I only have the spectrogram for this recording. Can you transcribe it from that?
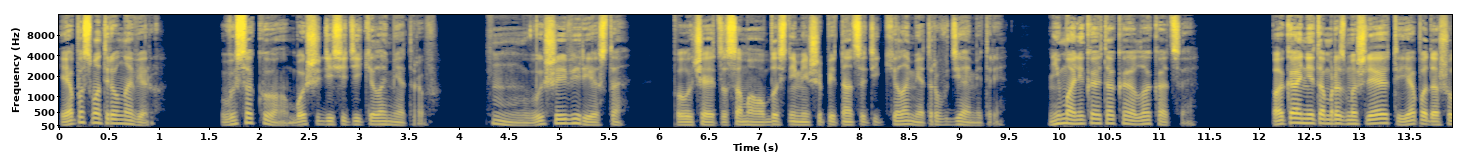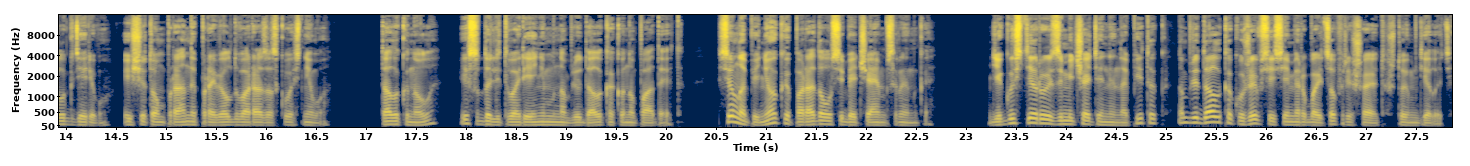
Я посмотрел наверх. Высоко, больше десяти километров. Хм, выше Эвереста. Получается, сама область не меньше 15 километров в диаметре. Не маленькая такая локация. Пока они там размышляют, я подошел к дереву и щитом праны провел два раза сквозь него. Толкнул, и с удовлетворением наблюдал, как оно падает. Сел на пенёк и порадовал себя чаем с рынка. Дегустируя замечательный напиток, наблюдал, как уже все семеро бойцов решают, что им делать.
